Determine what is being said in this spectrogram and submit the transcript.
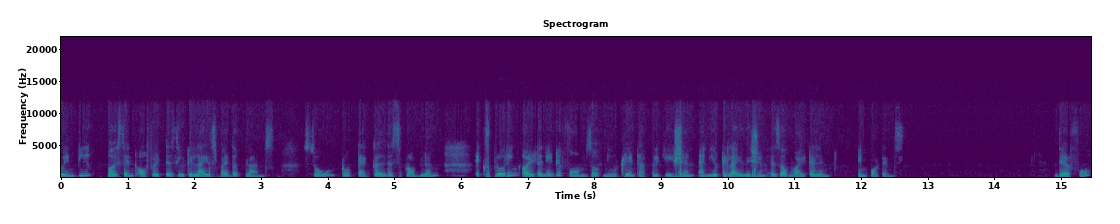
20% of it is utilized by the plants. So, to tackle this problem, exploring alternative forms of nutrient application and utilization is of vital importance. Therefore,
